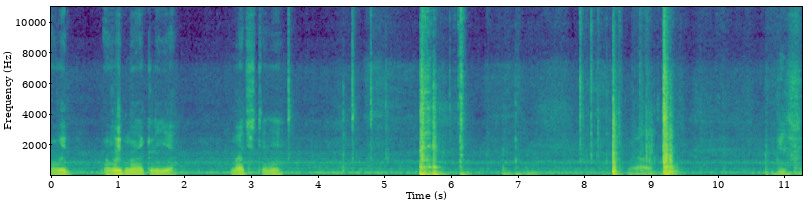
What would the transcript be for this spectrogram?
Вид, видно як ліє. Бачите, ні? Давайте. Більше.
